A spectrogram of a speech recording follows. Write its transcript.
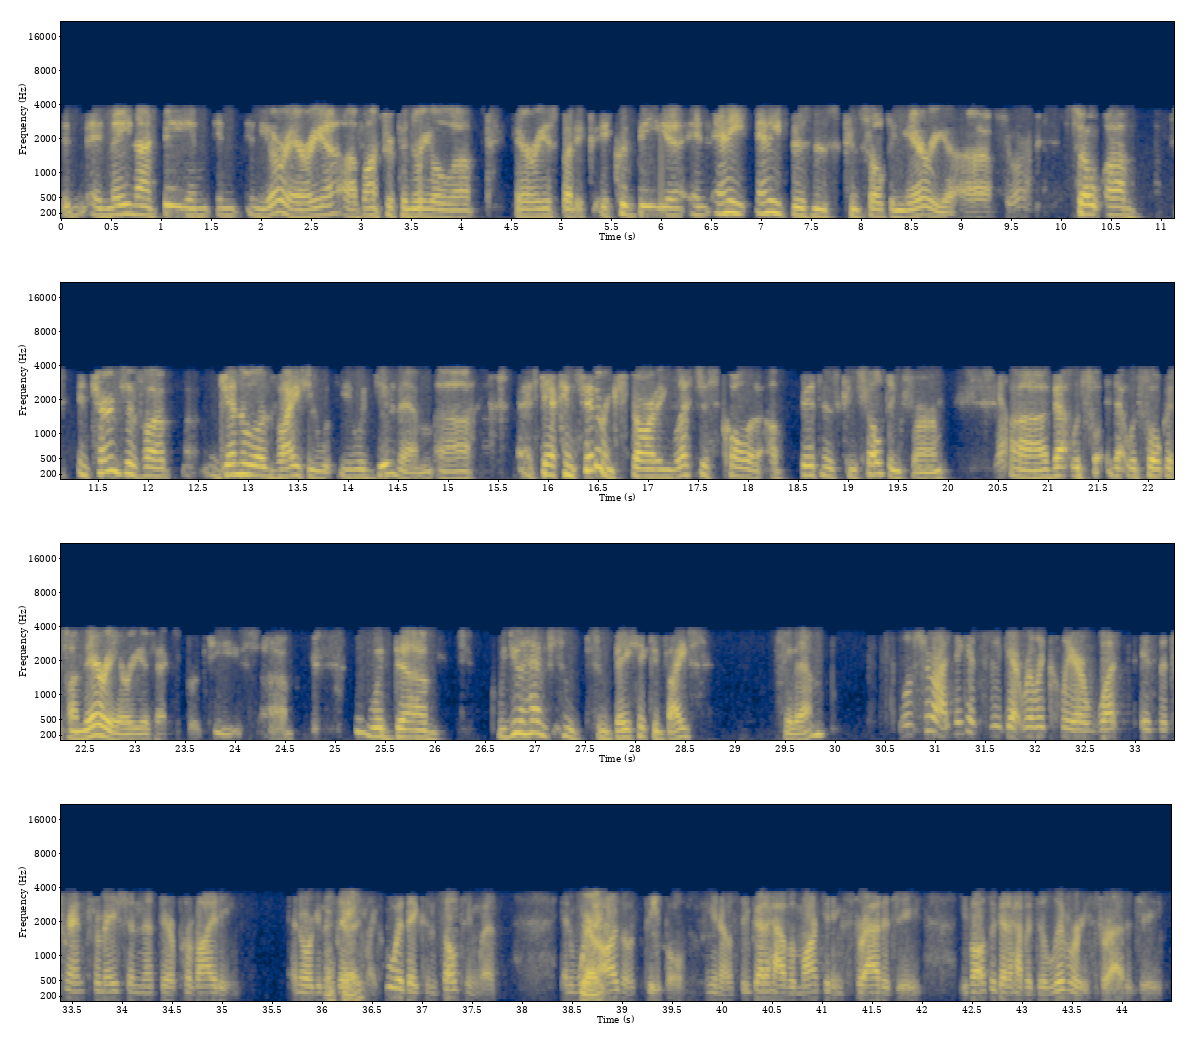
It, it may not be in, in, in your area of entrepreneurial uh, areas, but it, it could be uh, in any any business consulting area. Uh, sure. So, um, in terms of uh, general advice you you would give them, uh, if they're considering starting, let's just call it a business consulting firm yep. uh, that would fo- that would focus on their area of expertise. Um, would um, would you have some some basic advice for them? Well, sure. I think it's to get really clear what is the transformation that they're providing an organization. Okay. Like, who are they consulting with, and where right. are those people? You know, so you've got to have a marketing strategy. You've also got to have a delivery strategy,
